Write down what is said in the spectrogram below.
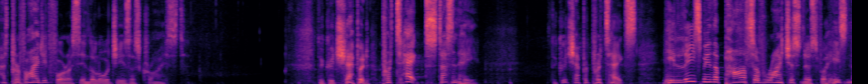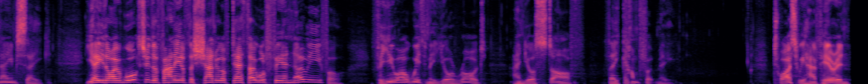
has provided for us in the Lord Jesus Christ. The Good Shepherd protects, doesn't he? The Good Shepherd protects. He leads me in the paths of righteousness for his name's sake. Yea, though I walk through the valley of the shadow of death, I will fear no evil, for you are with me, your rod and your staff, they comfort me. Twice we have here in,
